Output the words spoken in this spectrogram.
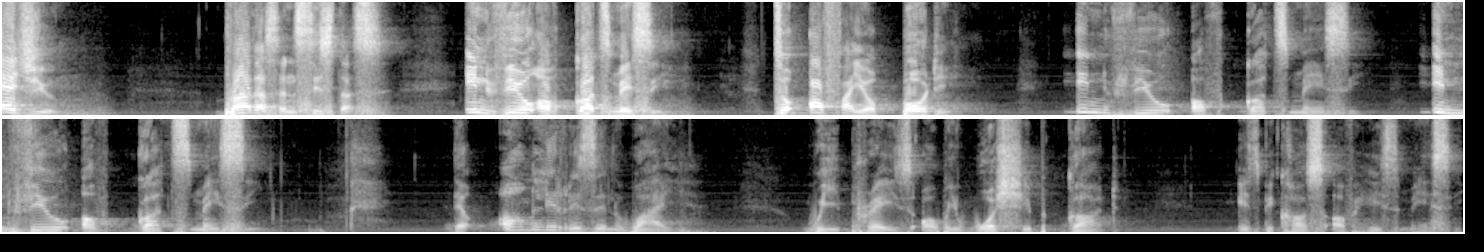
urge you, brothers and sisters, in view of God's mercy, to offer your body in view of God's mercy. In view of God's mercy. The only reason why we praise or we worship God is because of His mercy.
